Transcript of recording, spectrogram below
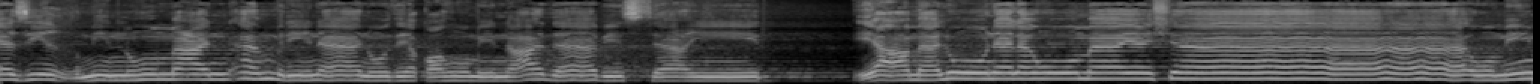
يزغ منهم عن أمرنا نذقه من عذاب السعير يعملون له ما يشاء من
